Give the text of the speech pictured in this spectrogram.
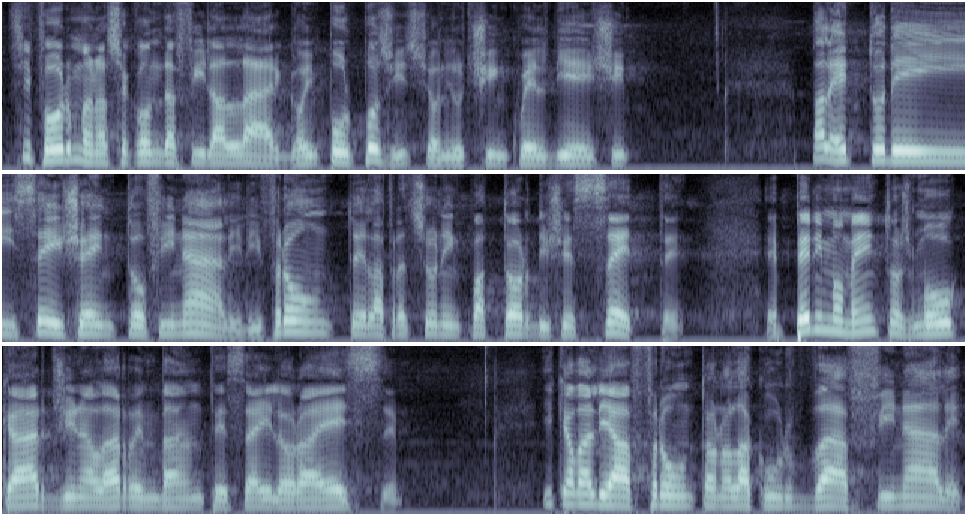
si forma una seconda fila a largo, in pole position il 5 e il 10 paletto dei 600 finali, di fronte la frazione in 14,7 e per il momento Smoke argina l'arrembante Sailor AS. I cavalli affrontano la curva finale.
